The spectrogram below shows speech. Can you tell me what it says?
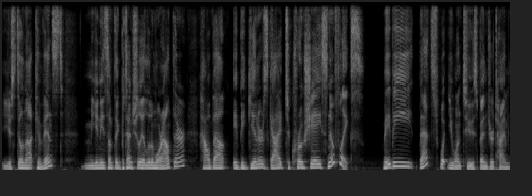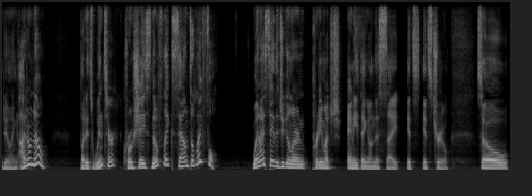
You're still not convinced? You need something potentially a little more out there? How about a beginner's guide to crochet snowflakes? Maybe that's what you want to spend your time doing. I don't know. But it's winter. Crochet snowflakes sound delightful. When I say that you can learn pretty much anything on this site, it's it's true. So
